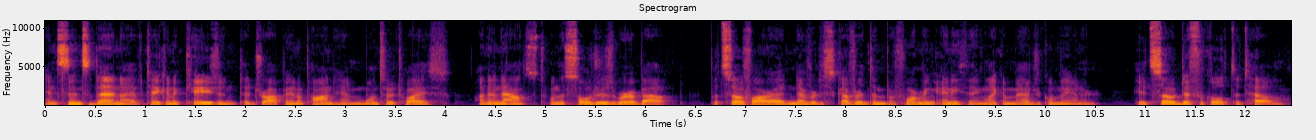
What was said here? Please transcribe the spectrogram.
and since then I have taken occasion to drop in upon him once or twice, unannounced, when the soldiers were about, but so far I had never discovered them performing anything like a magical manner. It's so difficult to tell.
